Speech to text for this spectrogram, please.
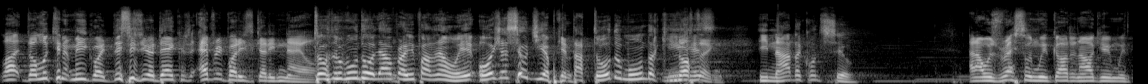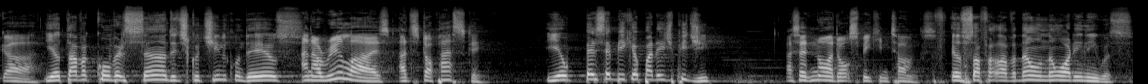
like they're looking at me going, this is your day because everybody's getting nailed. Todo mundo olhava para mim e falava: Não, hoje é seu dia, porque tá todo mundo aqui. Nothing. E nada aconteceu. And I was wrestling with God and arguing with God. E eu estava conversando e discutindo com Deus. And I realized I'd stop asking. E eu percebi que eu parei de pedir. I said, No, I don't speak in tongues. Eu só falava, não, não oro em línguas.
